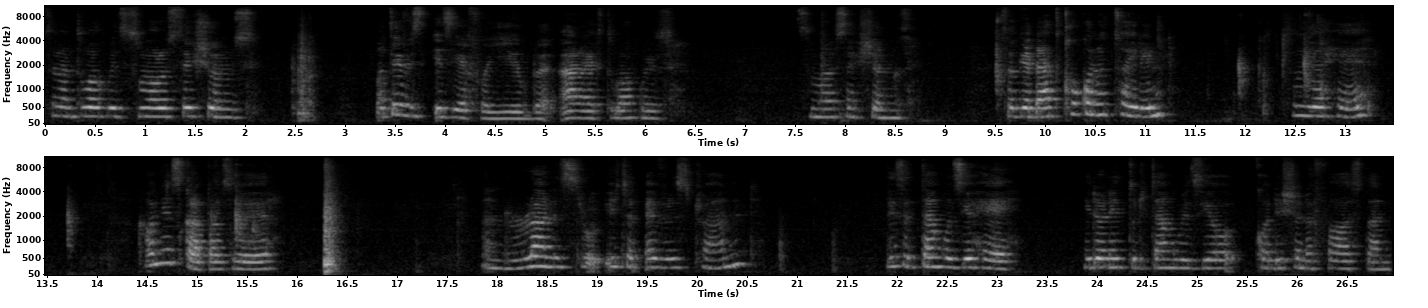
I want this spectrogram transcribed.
So I want to work with smaller sections. Whatever is easier for you but I like to work with small sections. So get that coconut tied in through your hair. On your scalp as well. And run it through each and every strand this detangles your hair. You don't need to detangle with your conditioner first and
